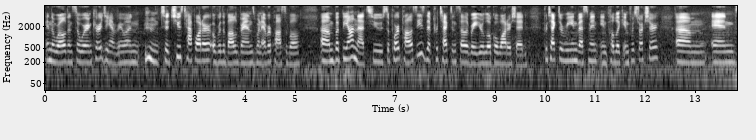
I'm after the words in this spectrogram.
in the world, and so we're encouraging everyone to choose tap water over the bottled brands whenever possible. Um, but beyond that, to support policies that protect and celebrate your local watershed, protect a reinvestment in public infrastructure, um, and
